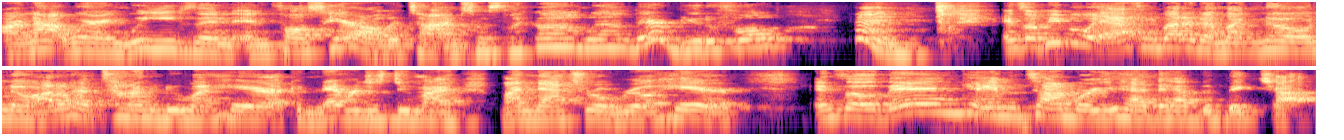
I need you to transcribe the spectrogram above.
are not wearing weaves and, and false hair all the time so it's like oh well they're beautiful hmm. And so people would ask me about it. I'm like, no, no, I don't have time to do my hair. I could never just do my my natural real hair. And so then came the time where you had to have the big chop.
